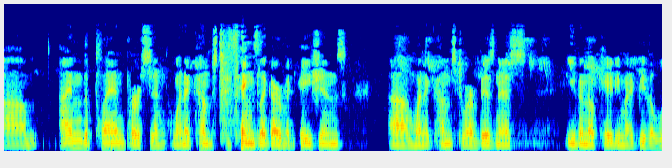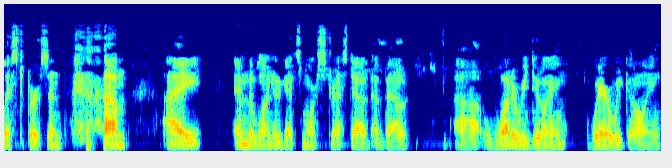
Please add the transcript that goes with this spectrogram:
Um, I'm the plan person when it comes to things like our vacations, um, when it comes to our business. Even though Katie might be the list person, um, I am the one who gets more stressed out about uh, what are we doing, where are we going,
